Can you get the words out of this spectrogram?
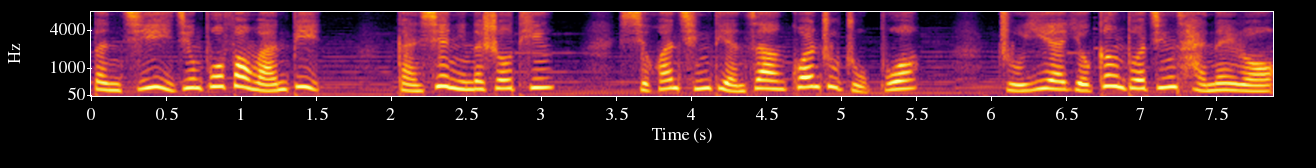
本集已经播放完毕。感谢您的收听，喜欢请点赞关注主播，主页有更多精彩内容。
